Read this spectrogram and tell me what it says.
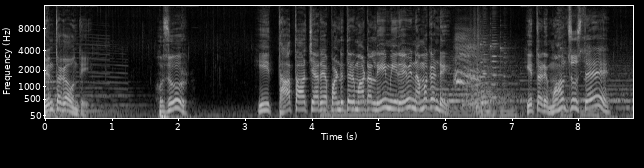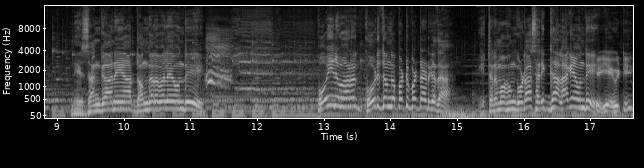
వింతగా ఉంది. హుజూర్ ఈ తాతాచార్య పండితుడి మాటల్ని మీరేమి నమ్మకండి. ఇతడి మొహం చూస్తే నిజంగానే ఆ దొంగల వలె ఉంది. పోయిన వారం కోడి దొంగ పట్టుపట్టాడు కదా. ఇతని మొహం కూడా సరిగ్గా అలాగే ఉంది. ఏమిటి?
